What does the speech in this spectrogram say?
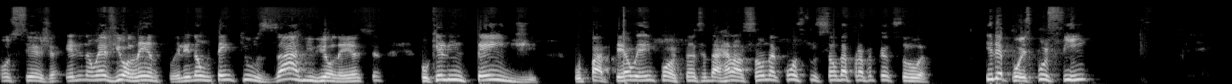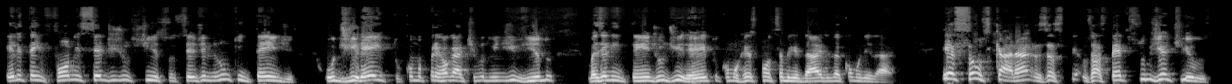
Ou seja, ele não é violento, ele não tem que usar de violência, porque ele entende o papel e a importância da relação na construção da própria pessoa. E depois, por fim, ele tem fome e sede de justiça, ou seja, ele nunca entende o direito como prerrogativa do indivíduo, mas ele entende o direito como responsabilidade da comunidade. Esses são os, os aspectos subjetivos.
